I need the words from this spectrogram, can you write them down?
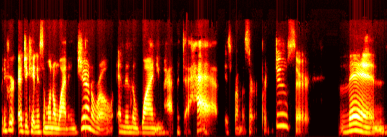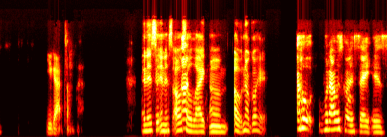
But if you're educating someone on wine in general, and then the wine you happen to have is from a certain producer, then you got something. And it's and it's also uh, like, um, oh no, go ahead. Oh, what I was going to say is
